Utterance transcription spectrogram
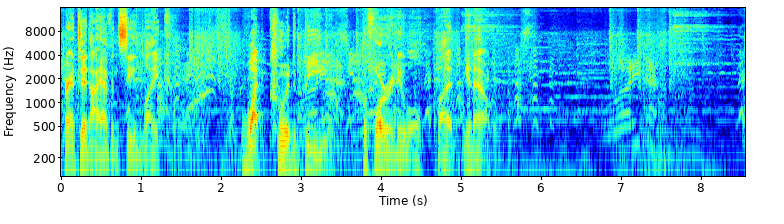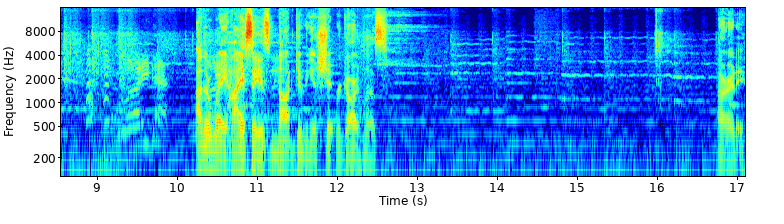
Granted, I haven't seen, like, what could be before renewal, but, you know. Either way, Haise is not giving a shit regardless. Alrighty.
